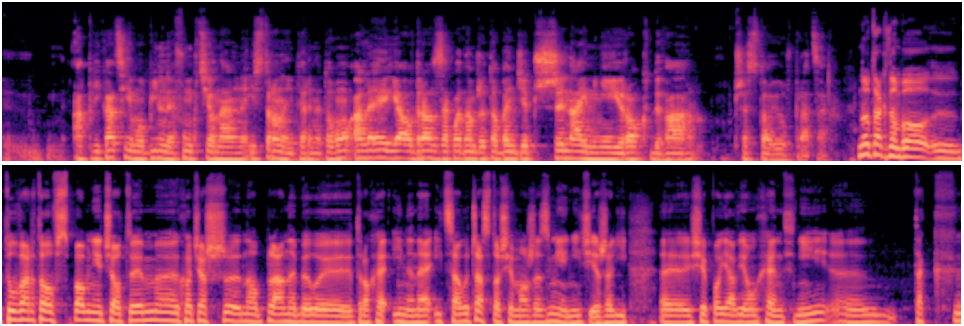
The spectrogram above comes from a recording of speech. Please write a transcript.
aplikacje mobilne funkcjonalne i stronę internetową, ale ja od razu zakładam, że to będzie przynajmniej rok, dwa przestoju w pracach. No tak, no bo y, tu warto wspomnieć o tym, y, chociaż y, no, plany były trochę inne i cały czas to się może zmienić, jeżeli się pojawią chętni tak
